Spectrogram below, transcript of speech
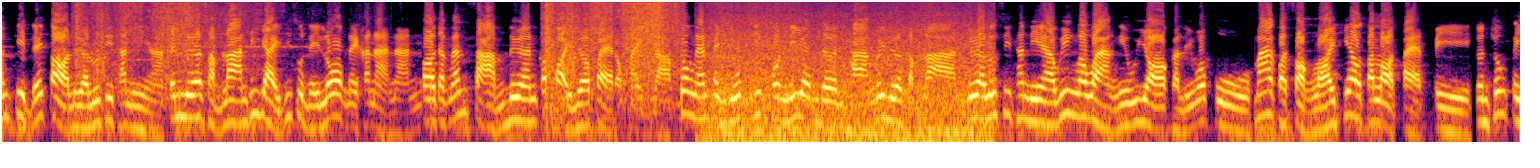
อังกฤษได้ต่อเรือลูซิทาเนีย เป็นเรือสำราญที่ใหญ่ที่สุดในโลกในขณะนั้น ต่อจากนั้น 3 เดือนก็ปล่อยเรือแฝดออกมาอีกลำช่วงนั้นเป็นยุคที่คนนิยมเดินทางด้วยเรือสำราญ เรือลูซิทาเนียวิ่งระหว่างนิวยอร์กกับลิเวอร์พูลมากกว่า 200 เที่ยวตลอด 8 ปี จนช่วงปี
